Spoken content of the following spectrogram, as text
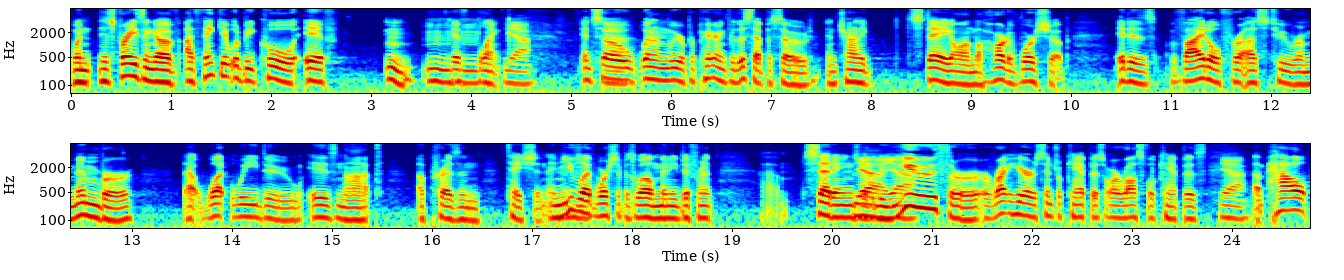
When his phrasing of, I think it would be cool if, mm, if Mhm. blank. Yeah. And so Yeah. when we were preparing for this episode and trying to stay on the heart of worship, it is vital for us to remember that what we do is not a presentation. And you've led worship as well in many different um, settings, whether Mm-hmm. It be yeah. youth or, or right here at Central Campus or Rossville campus. Yeah. Um, how,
